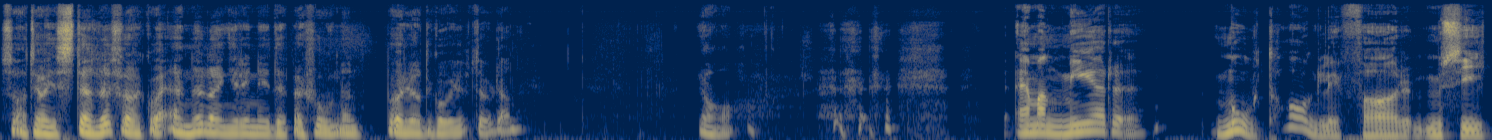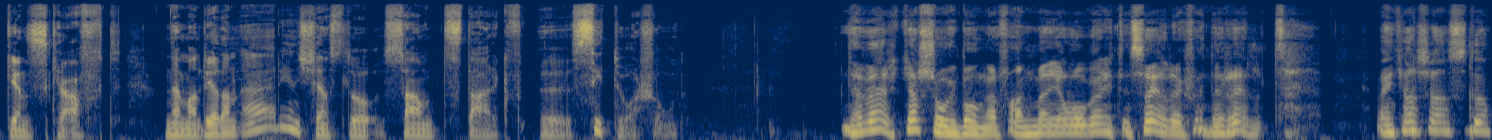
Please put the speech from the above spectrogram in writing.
så att jag istället för att gå ännu längre in i depressionen började gå ut ur den. Ja, Är man mer mottaglig för musikens kraft när man redan är i en känslosamt stark eh, situation? det verkar så i många fall men jag vågar inte säga det generellt. Men kanske alltså de,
